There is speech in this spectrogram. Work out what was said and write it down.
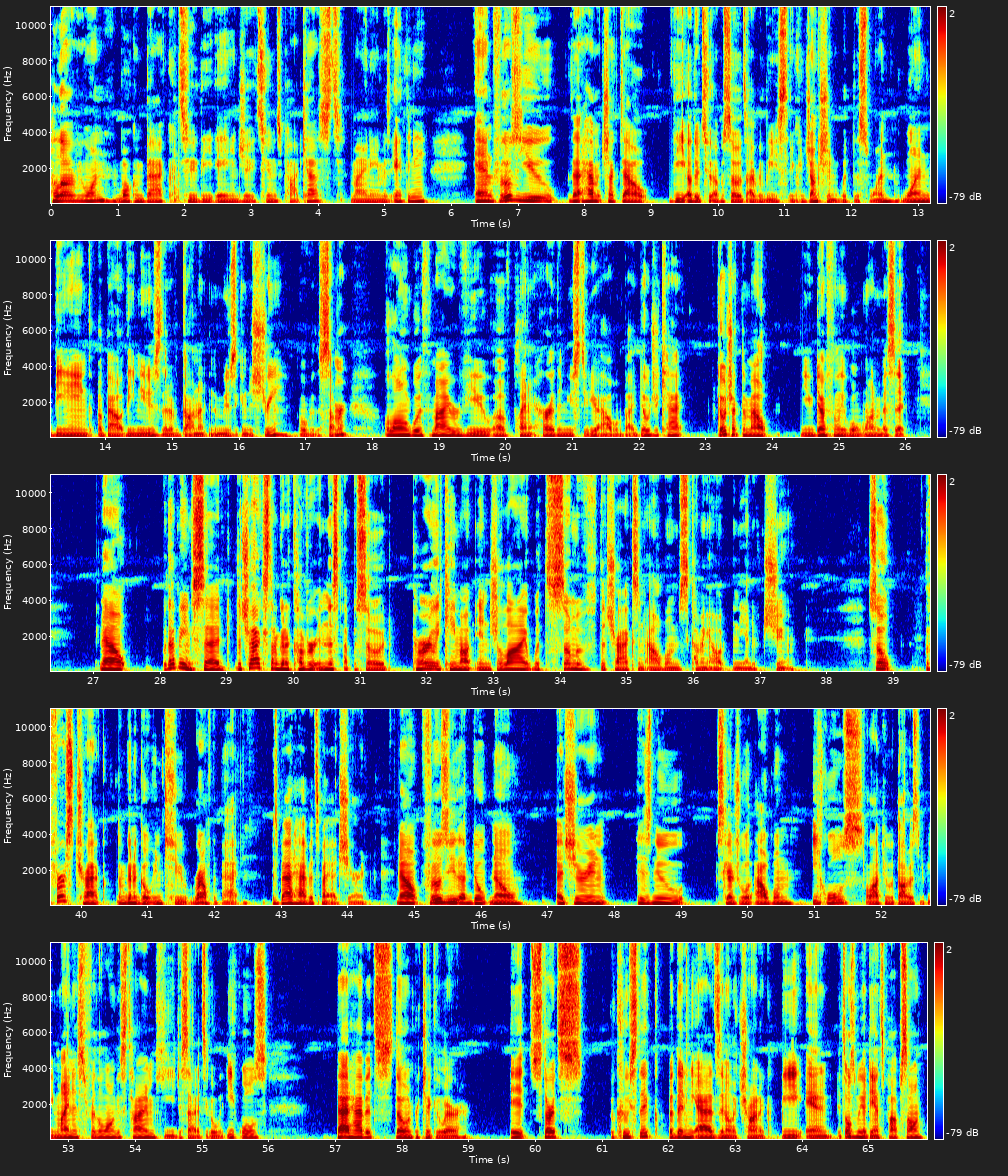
Hello, everyone. Welcome back to the A and J Tunes podcast. My name is Anthony, and for those of you that haven't checked out the other two episodes I released in conjunction with this one, one being about the news that have gone on in the music industry over the summer, along with my review of Planet Her, the new studio album by Doja Cat. Go check them out. You definitely won't want to miss it. Now, with that being said, the tracks that I'm going to cover in this episode primarily came out in July, with some of the tracks and albums coming out in the end of June. So, the first track that I'm going to go into right off the bat is Bad Habits by Ed Sheeran. Now, for those of you that don't know, Ed Sheeran, his new scheduled album, Equals, a lot of people thought it was going to be minus for the longest time. He decided to go with Equals. Bad Habits, though, in particular, it starts acoustic, but then he adds an electronic beat, and it's ultimately a dance pop song.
